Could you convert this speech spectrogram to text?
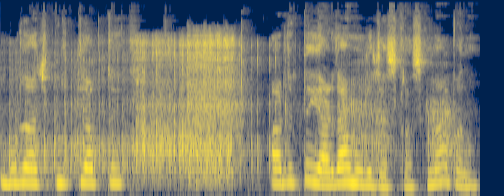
Burada açıklık yaptık. Artık da yerden vuracağız kaskı. Ne yapalım?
